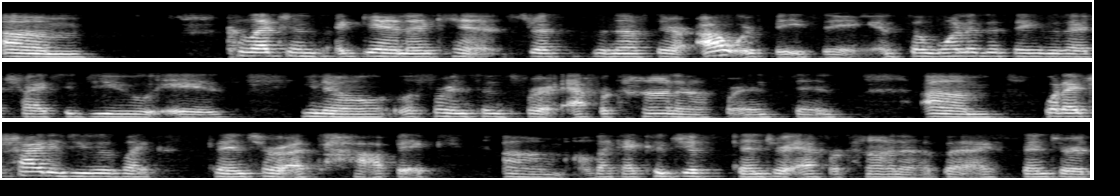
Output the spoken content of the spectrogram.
Um, collections, again, I can't stress this enough, they're outward facing. And so one of the things that I try to do is, you know, for instance, for Africana, for instance, um, what I try to do is like center a topic um, like I could just center Africana, but I center a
